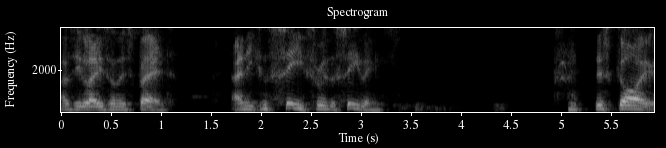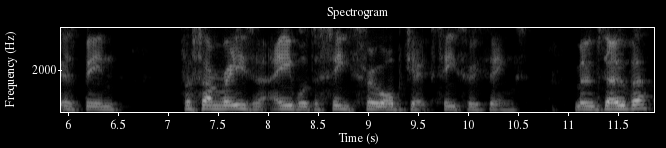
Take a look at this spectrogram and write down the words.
as he lays on his bed and he can see through the ceiling. this guy has been for some reason, able to see through objects, see through things. Moves over,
